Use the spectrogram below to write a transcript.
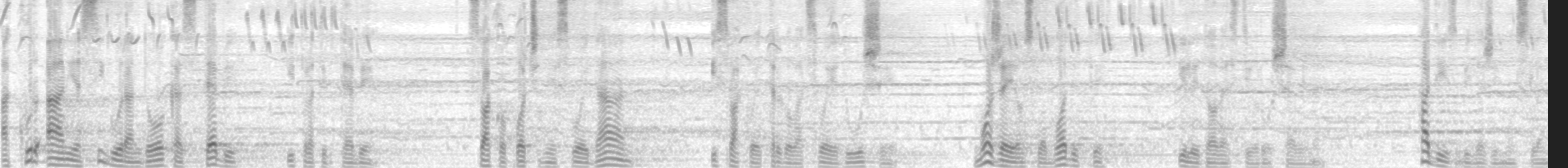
A Kur'an je siguran dokaz tebi i protiv tebe. Svako počinje svoj dan i svako je trgovac svoje duše. Može je osloboditi ili dovesti u ruševine. Hadis bilježi muslim.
